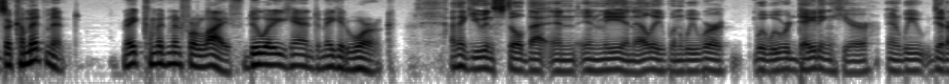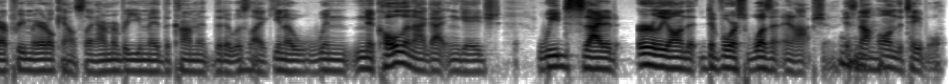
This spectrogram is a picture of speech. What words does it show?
It's a commitment. Make commitment for life. Do what you can to make it work. I think you instilled that in in me and Ellie when we were when we were dating here and we did our premarital counseling. I remember you made the comment that it was like you know when Nicole and I got engaged, we decided early on that divorce wasn't an option. It's not mm-hmm. on the table.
